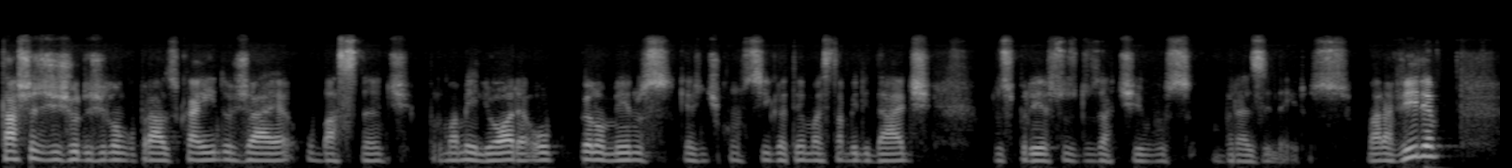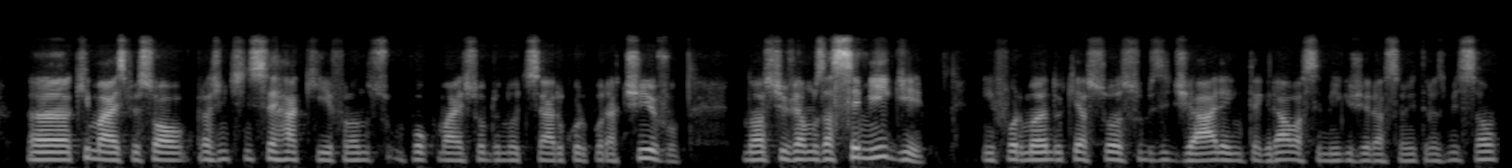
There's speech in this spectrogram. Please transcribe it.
Taxas de juros de longo prazo caindo já é o bastante para uma melhora, ou pelo menos que a gente consiga ter uma estabilidade dos preços dos ativos brasileiros. Maravilha? Uh, que mais, pessoal? Para a gente encerrar aqui, falando um pouco mais sobre o noticiário corporativo, nós tivemos a CEMIG, informando que a sua subsidiária integral, a CEMIG Geração e Transmissão,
